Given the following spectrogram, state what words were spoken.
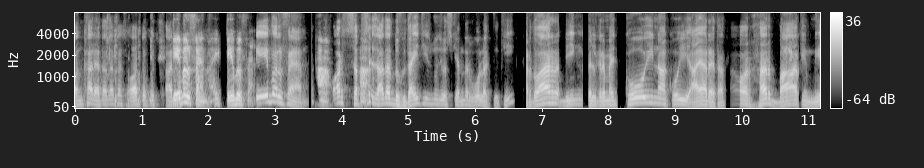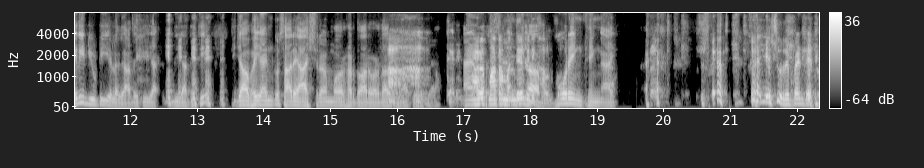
पंखा रहता था बस और तो कुछ टेबल फ़ैन भाई टेबल फ़ैन टेबल फ़ैन हाँ, और सबसे हाँ। ज़्यादा दुखदाई चीज़ मुझे उसके अंदर वो लगती थी हरिद्वार बीइंग पिलग्रिमेज कोई ना कोई आया रहता था और हर बार कि मेरी ड्यूटी ये लगा देती दी जाती थी कि जाओ भैया इनको सारे आश्रम और हरिद्वार वर्धा हाँ, हाँ, भारत माता मंदिर भी दिखाओ। Boring thing I used to repent it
